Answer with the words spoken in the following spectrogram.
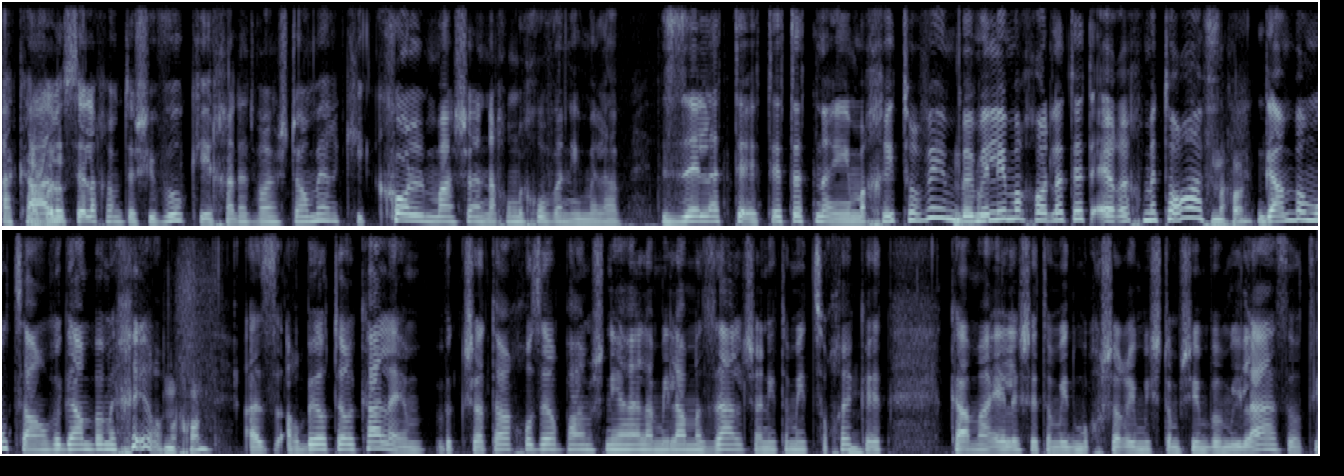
הקהל אבל... עושה לכם את השיווק, כי אחד הדברים שאתה אומר, כי כל מה שאנחנו מכוונים אליו, זה לתת את התנאים הכי טובים, נכון. במילים אחרות לתת ערך מטורף. נכון. גם במוצר וגם במחיר. נכון. אז הרבה יותר קל להם, וכשאתה חוזר פעם שנייה על המילה מזל, שאני תמיד צוחקת, mm. כמה אלה שתמיד מוכשרים משתמשים במילה הזאת,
